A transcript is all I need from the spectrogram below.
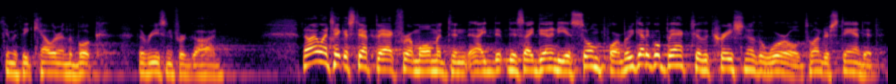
Timothy Keller in the book, The Reason for God. Now, I want to take a step back for a moment, and I, this identity is so important, but we've got to go back to the creation of the world to understand it. In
